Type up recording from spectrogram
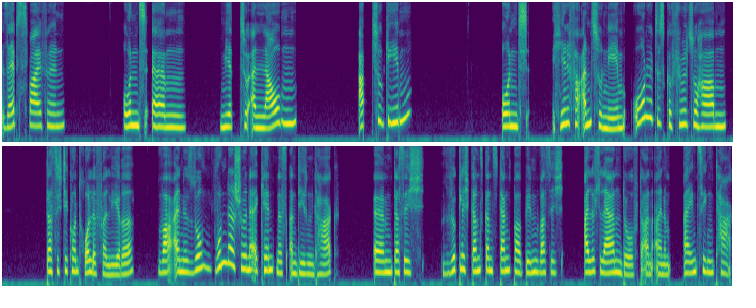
Selbstzweifeln und ähm, mir zu erlauben, abzugeben und Hilfe anzunehmen, ohne das Gefühl zu haben, dass ich die Kontrolle verliere, war eine so wunderschöne Erkenntnis an diesem Tag, ähm, dass ich wirklich ganz, ganz dankbar bin, was ich alles lernen durfte an einem einzigen Tag.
